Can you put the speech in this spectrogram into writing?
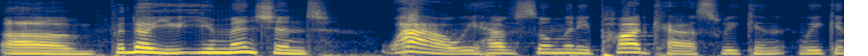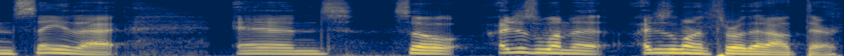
um, but no, you you mentioned wow, we have so many podcasts. We can we can say that, and so I just want to I just want to throw that out there.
